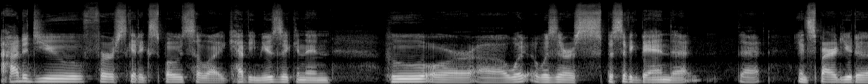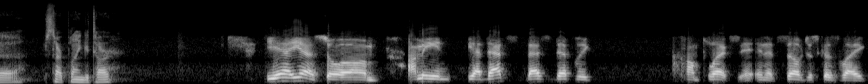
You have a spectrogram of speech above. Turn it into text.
how did you first get exposed to like heavy music, and then who or uh, what, was there a specific band that that inspired you to start playing guitar? Yeah, yeah. So, um, I mean, yeah, that's that's definitely complex in, in itself, just because like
